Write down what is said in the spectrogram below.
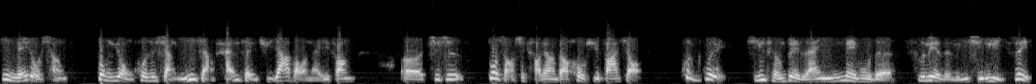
既没有想动用或者想影响韩粉去压倒哪一方，呃，其实多少是考量到后续发酵会不会形成对蓝营内部的撕裂的离心力，所以，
